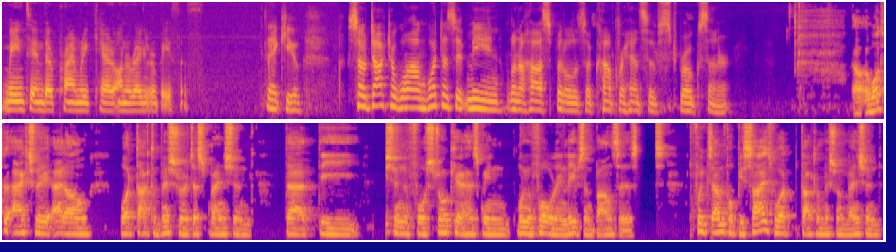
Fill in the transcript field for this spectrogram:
maintain their primary care on a regular basis. Thank you. So, Dr. Wong, what does it mean when a hospital is a comprehensive stroke center? Uh, I want to actually add on what Dr. Mishra just mentioned that the mission for stroke care has been moving forward in leaps and bounds. For example, besides what Dr. Mishra mentioned,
